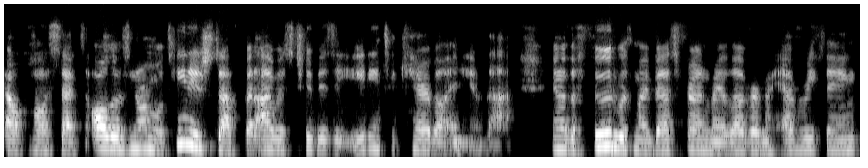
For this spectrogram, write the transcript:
alcohol, sex, all those normal teenage stuff, but I was too busy eating to care about any of that. You know, the food was my best friend, my lover, my everything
